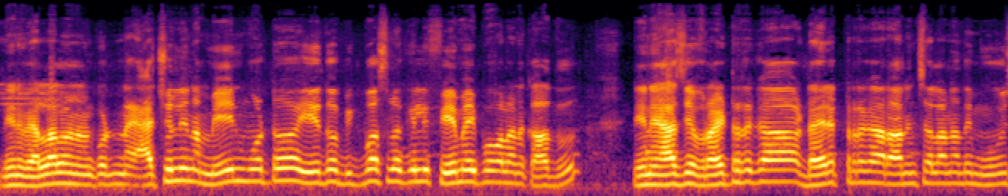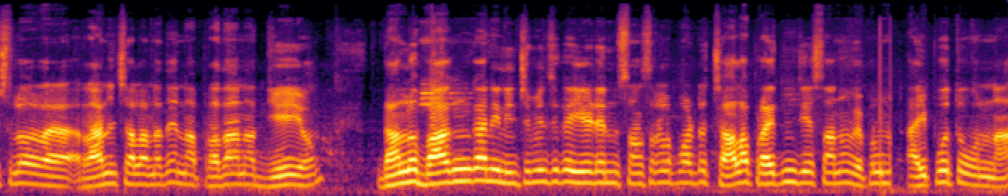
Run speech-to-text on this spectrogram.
నేను వెళ్ళాలని అనుకుంటున్నాను యాక్చువల్లీ నా మెయిన్ మోటో ఏదో బిగ్ బాస్లోకి వెళ్ళి ఫేమ్ అయిపోవాలని కాదు. నేను యాజ్ ఏ రైటర్గా డైరెక్టర్గా రాణించాలన్నది మూవీస్లో రాణించాలన్నదే నా ప్రధాన ధ్యేయం. దానిలో భాగంగా నేను ఇంచుమించుగా ఏడెనిమిది సంవత్సరాల పాటు చాలా ప్రయత్నం చేశాను విఫలం అయిపోతూ ఉన్నా.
